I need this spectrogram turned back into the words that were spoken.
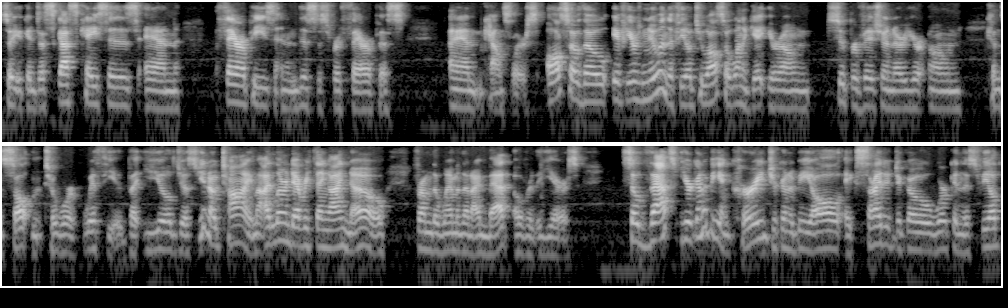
So you can discuss cases and therapies, and this is for therapists and counselors. Also, though, if you're new in the field, you also want to get your own supervision or your own consultant to work with you. But you'll just, you know, time. I learned everything I know from the women that I met over the years. So that's, you're going to be encouraged. You're going to be all excited to go work in this field.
